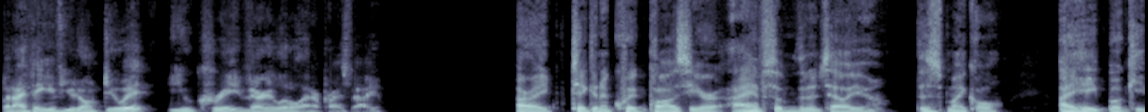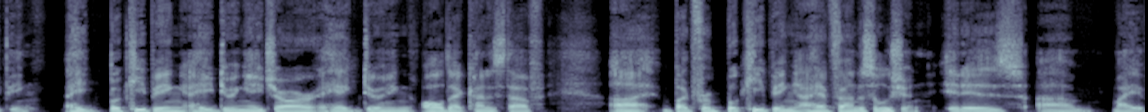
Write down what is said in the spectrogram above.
But I think if you don't do it, you create very little enterprise value. All right, taking a quick pause here. I have something to tell you. This is Michael. I hate bookkeeping. I hate bookkeeping. I hate doing HR. I hate doing all that kind of stuff. Uh, but for bookkeeping, I have found a solution. It is um, my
